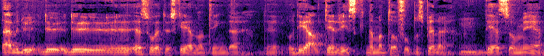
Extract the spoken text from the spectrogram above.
nej men du, du, du, jag såg att du skrev någonting där. Det, och det är alltid en risk när man tar fotbollsspelare. Mm. Det som är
